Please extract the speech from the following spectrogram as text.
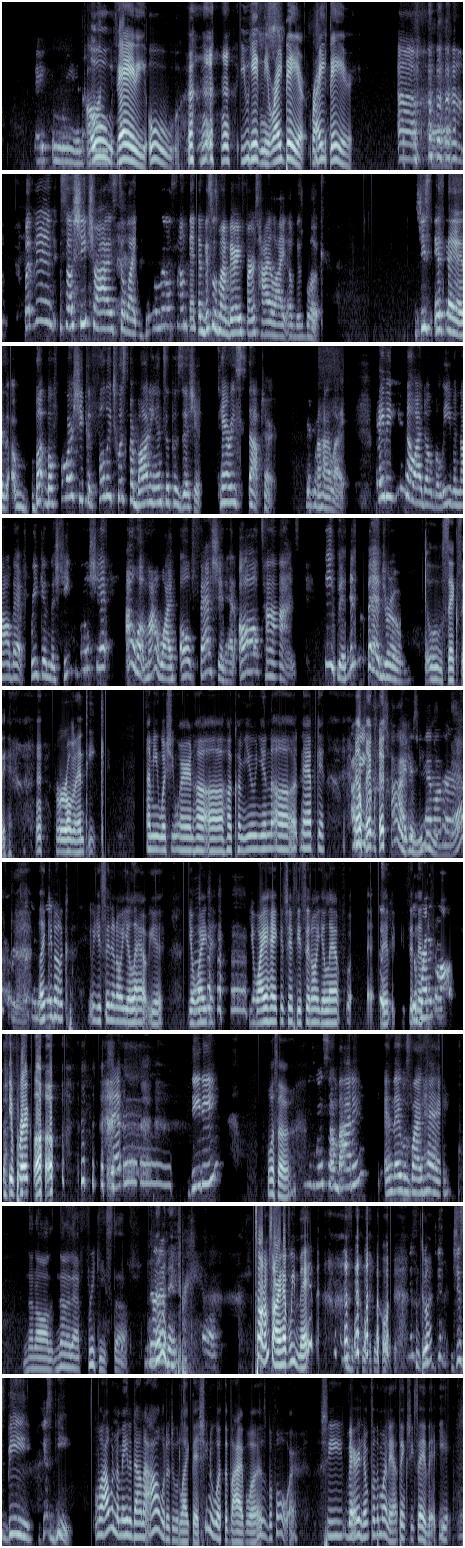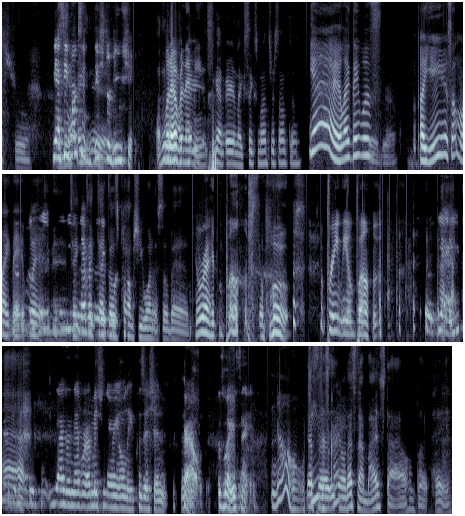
faithfully and all. Ooh, daddy. Ooh. you hitting it right there. Right there. Um, but then, so she tries to like do a little something, and this was my very first highlight of this book. She it says, but before she could fully twist her body into position, Terry stopped her. Here's my highlight. Baby, you know I don't believe in all that freaking the sheets bullshit. I want my wife old fashioned at all times, even in the bedroom. Ooh, sexy. Romantic. I mean, was she wearing her uh her communion uh napkin? I mean, like, was- hi, does she have on her? Napkin. like you know the when you're sitting on your lap, your your white your white handkerchief, you sit on your lap. uh, and you The sitting at prayer the front, cloth? your prayer cloth. Dee Dee What's up? was with somebody, and they was like, "Hey, None of all, none of that freaky stuff. None of that free. Toad, I'm sorry. Have we met? just, Do I? just, just be, just be." Well, I wouldn't have made it down the aisle with a dude like that. She knew what the vibe was before. She married him for the money. I think she said that. Yeah. That's true. Yes, he Yeah, works in yeah. distribution. I think Whatever that married- means. They got married in like six months or something. yeah, like they was girl. a year or something like that. But man, take take, really take those pumps you wanted so bad. right, pumps, The pumps. premium pumps. Yeah, you guys, are never, you guys are never a missionary only position crowd. Is what you're saying. No, That's Jesus uh, Christ. you know that's not my style, but hey,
